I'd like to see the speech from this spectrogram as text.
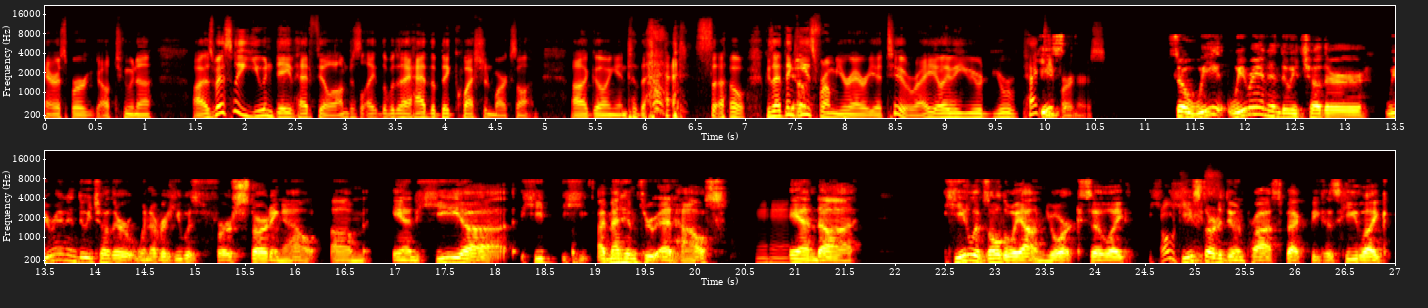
harrisburg altoona uh, it was basically you and Dave Headfield. I'm just like I had the big question marks on uh, going into that. So because I think Yep. he's from your area too, right? I mean, you're you're tag team partners. So we we ran into each other. We ran into each other whenever he was first starting out. Um, and he uh he, he I met him through Ed House, Mhm. and uh he lives all the way out in York. So like Oh, he geez. started doing prospect because he like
